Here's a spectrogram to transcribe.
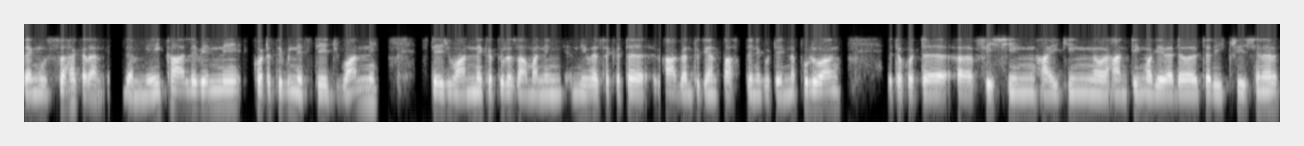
දැන් උත්සාහ කරන්නේ. දැන් මේ කාලේ වෙන්නේ කොට තිබෙන ස්ටේජ් 1 නේ. ස්ටේජ් 1 එක තුල සාමාන්‍යයෙන් නිවසකට ආගන්තුකයන් පස් දෙනෙකුට එන්න පුළුවන්. එතකොට ෆිෂිං, හයිකින්, හන්ටිං වගේ වැඩවලට රික්‍රියේෂනල්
